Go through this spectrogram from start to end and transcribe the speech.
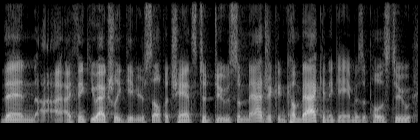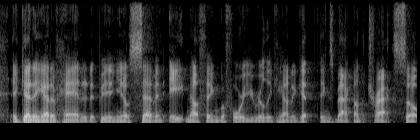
then I, think you actually give yourself a chance to do some magic and come back in a game as opposed to it getting out of hand and it being you know seven, eight nothing before you really kind of get things back on the tracks. So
